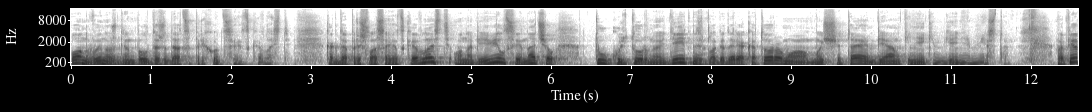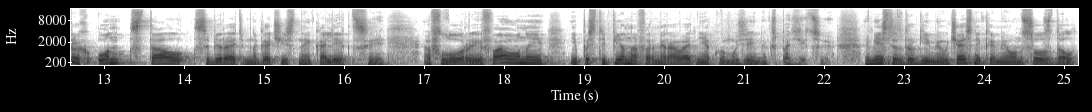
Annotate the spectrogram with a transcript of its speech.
он вынужден был дожидаться прихода советской власти. Когда пришла советская власть, он объявился и начал ту культурную деятельность, благодаря которому мы считаем Бианки неким гением места. Во-первых, он стал собирать многочисленные коллекции флоры и фауны и постепенно формировать некую музейную экспозицию. Вместе с другими участниками он создал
